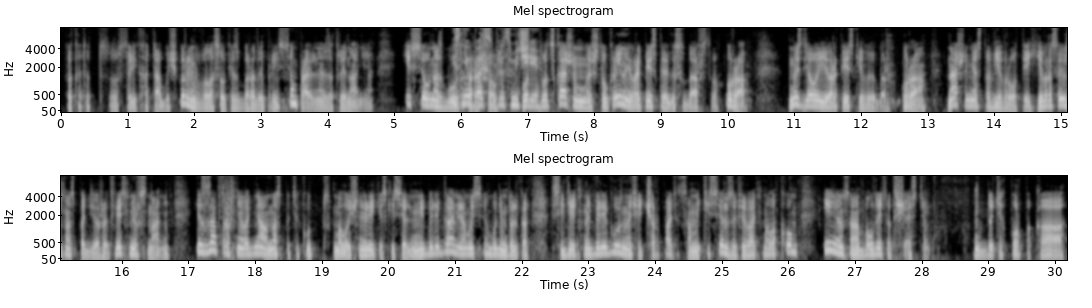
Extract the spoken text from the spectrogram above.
как этот э, старик Хатабыч, вырвем волосок из бороды, принесем правильное заклинание, и все у нас будет и с ним хорошо. Мечи. Вот, вот скажем мы, что Украина европейское государство. Ура! Мы сделали европейский выбор. Ура! Наше место в Европе. Евросоюз нас поддерживает. Весь мир с нами. И с завтрашнего дня у нас потекут молочные реки с кисельными берегами, а мы будем только сидеть на берегу, значит, черпать этот самый кисель, запивать молоком и обалдеть от счастья до тех пор, пока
